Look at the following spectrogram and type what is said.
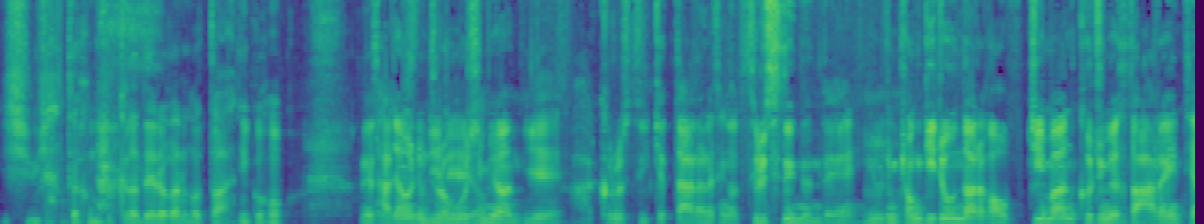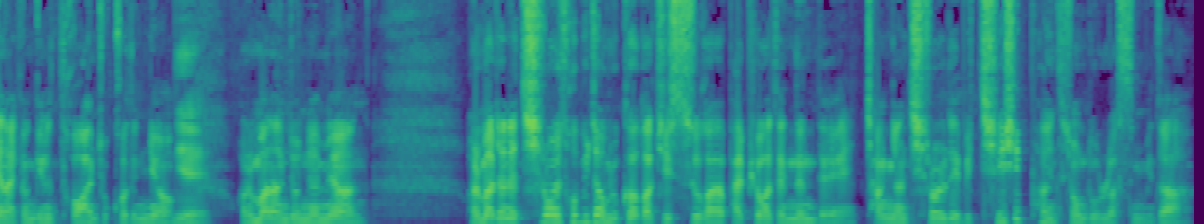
이 시위한다고 물가가 내려가는 것도 아니고 네, 사정을 좀? 들어보시면 예. 아 그럴 수도 있겠다라는 생각도 들 수도 있는데 음. 요즘 경기 좋은 나라가 없지만 그 중에서도 아르헨티나 경기는 더 안 좋거든요. 예. 얼마나 안 좋냐면 얼마 전에 7월 소비자 물가가 지수가 발표가 됐는데 작년 7월 대비 70% 정도 올랐습니다.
